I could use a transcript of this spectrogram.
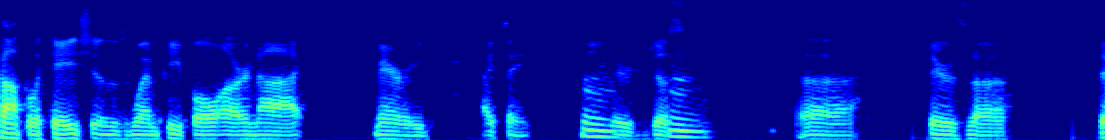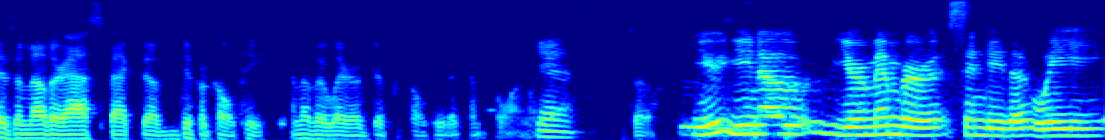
complications when people are not married i think. Mm, there's just mm. uh there's uh there's another aspect of difficulty another layer of difficulty that comes along with it. yes so You you know you remember Cindy that we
